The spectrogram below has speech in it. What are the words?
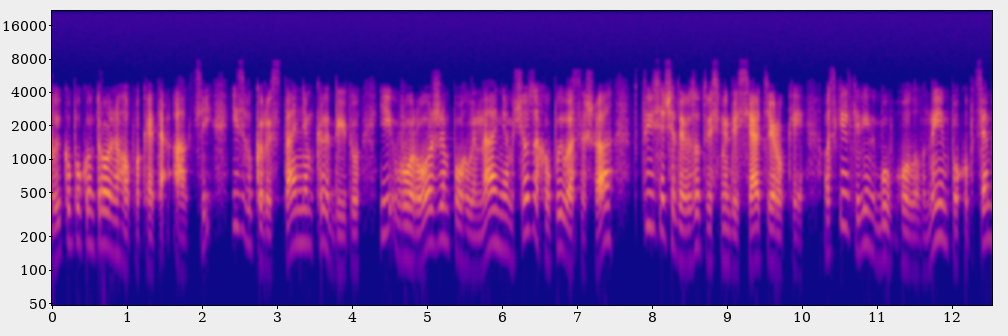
викупу контрольного пакета акцій із використанням кредиту і ворожим поглинанням, що захопила США в 1980-ті роки, оскільки він був головним покупцем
